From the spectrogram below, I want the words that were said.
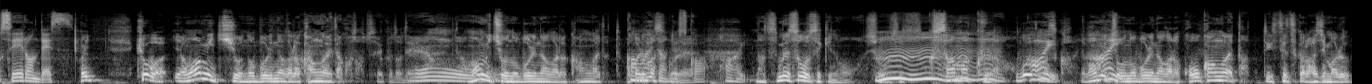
の正論です。はい。今日は山道を登りながら考えたことということで、山道を登りながら考えたってわかります？かですか？はい。夏目漱石の小説、草枕。覚えてますか、はい、山道を登りながらこう考えたっていう一節から始まる。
